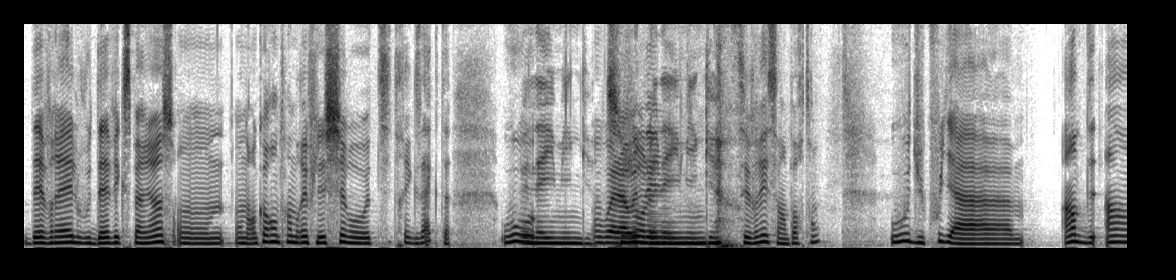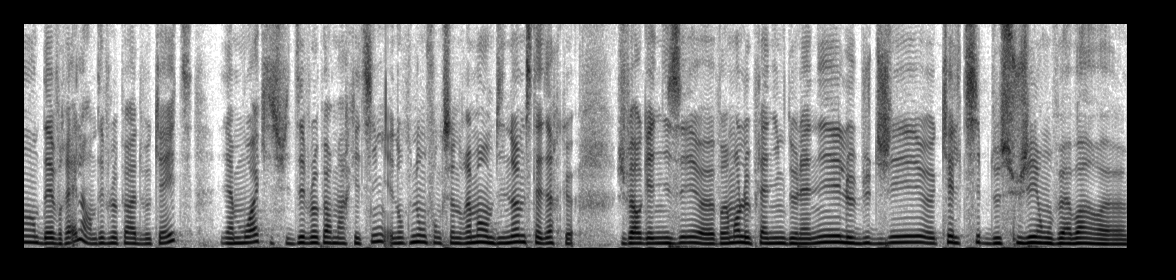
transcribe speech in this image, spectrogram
DevRel ou Dev Experience. On, on est encore en train de réfléchir au titre exact. Où, Le naming. Voilà, Toujours le naming. naming. c'est vrai, c'est important. Où du coup, il y a un, DevRel, un développeur advocate. Il y a moi qui suis développeur marketing. Et donc, nous, on fonctionne vraiment en binôme, c'est-à-dire que je vais organiser euh, vraiment le planning de l'année, le budget, quel type de sujet on veut avoir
